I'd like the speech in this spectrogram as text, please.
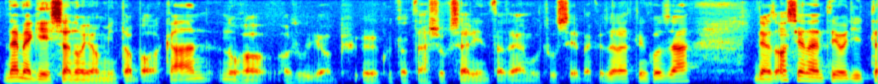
Nem egészen olyan, mint a Balkán, noha az újabb kutatások szerint az elmúlt 20 évben közeledtünk hozzá, de ez azt jelenti, hogy itt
